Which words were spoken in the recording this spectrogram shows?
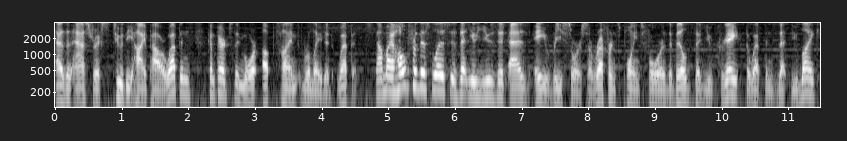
as an asterisk to the high power weapons compared to the more uptime related weapons. Now, my hope for this list is that you use it as a resource, a reference point for the builds that you create, the weapons that you like,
